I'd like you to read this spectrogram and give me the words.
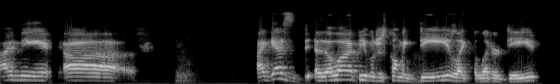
I mean, uh, I guess a lot of people just call me D, like the letter D.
